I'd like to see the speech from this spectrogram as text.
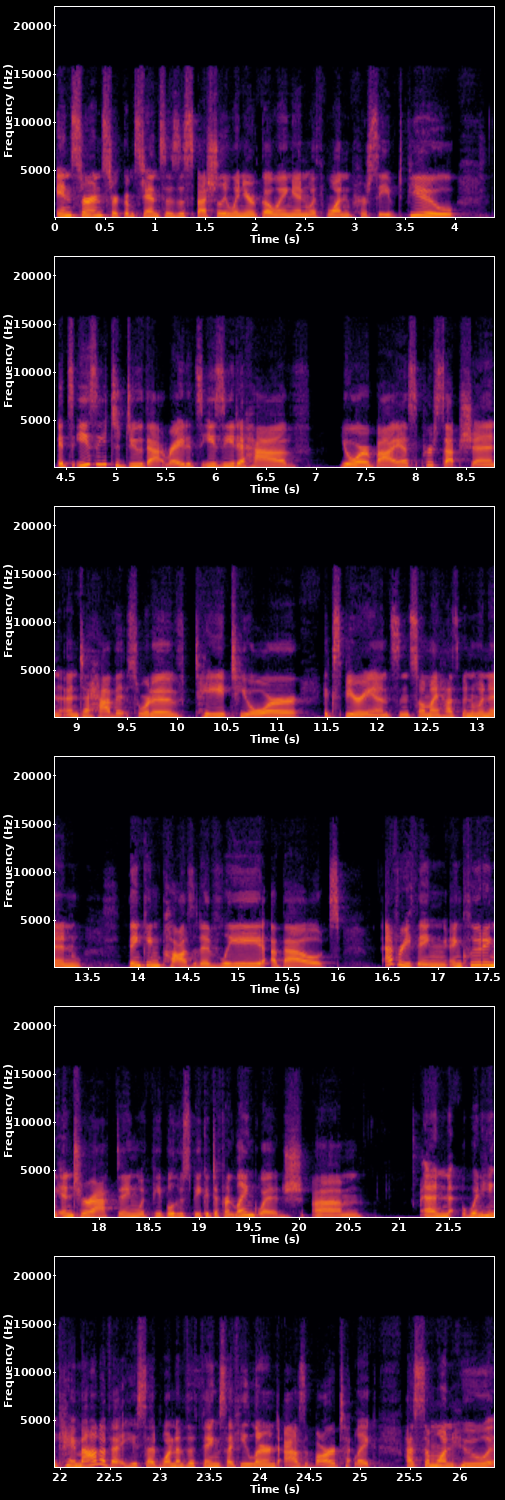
in certain circumstances, especially when you're going in with one perceived view, it's easy to do that, right? It's easy to have your bias perception and to have it sort of taint your experience. And so my husband went in thinking positively about everything, including interacting with people who speak a different language. Um, and when he came out of it, he said one of the things that he learned as a bartender, like as someone who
